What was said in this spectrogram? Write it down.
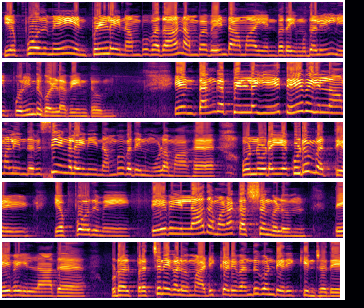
எப்போதுமே என் பிள்ளை நம்புவதா நம்ப வேண்டாமா என்பதை முதலில் நீ புரிந்து கொள்ள வேண்டும். என் தங்க பிள்ளையே தேவையில்லாமல் இந்த விஷயங்களை நீ நம்புவதன் மூலமாக உன்னுடைய குடும்பத்தில் எப்போதுமே தேவையில்லாத மன கஷ்டங்களும் தேவையில்லாத உடல் பிரச்சனைகளும் அடிக்கடி வந்து கொண்டிருக்கின்றது.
